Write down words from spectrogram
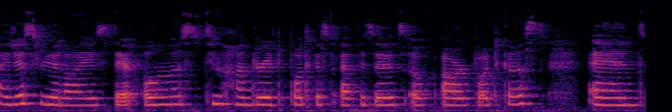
I just realized there are almost 200 podcast episodes of our podcast, and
